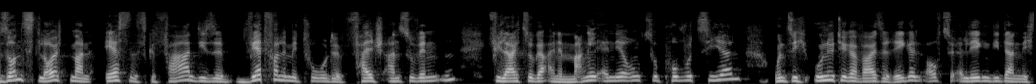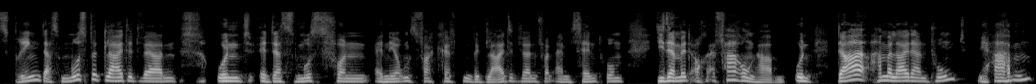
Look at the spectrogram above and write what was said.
Sonst läuft man erstens Gefahr, diese wertvolle Methode falsch anzuwenden, vielleicht sogar eine Mangelernährung zu provozieren und sich unnötigerweise Regeln aufzuerlegen, die dann nichts bringen. Das muss begleitet werden und äh, das muss von Ernährungsfachkräften begleitet werden, von einem Zentrum, die damit auch Erfahrung haben. Und da haben wir leider einen Punkt. Wir haben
